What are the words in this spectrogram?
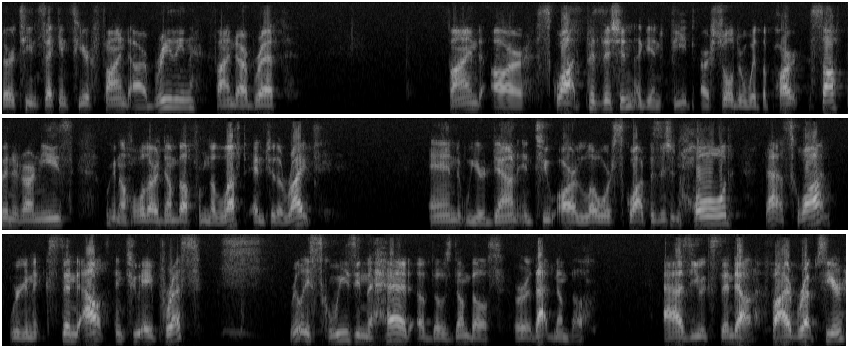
13 seconds here. Find our breathing, find our breath. Find our squat position. Again, feet are shoulder width apart. Soft bend at our knees. We're gonna hold our dumbbell from the left and to the right. and we are down into our lower squat position. Hold that squat. We're gonna extend out into a press, really squeezing the head of those dumbbells, or that dumbbell, as you extend out. Five reps here.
